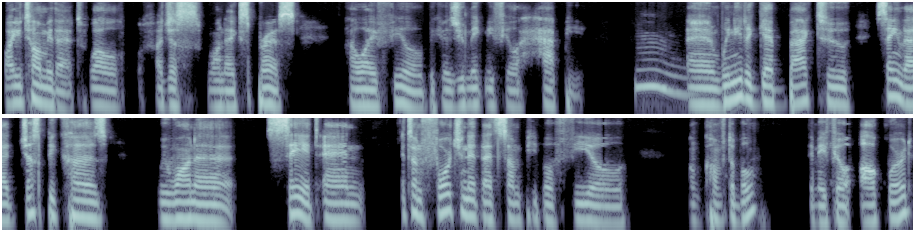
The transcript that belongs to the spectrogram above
Why you tell me that? Well, I just want to express how I feel because you make me feel happy. Mm. And we need to get back to saying that just because we want to say it. And it's unfortunate that some people feel uncomfortable, they may feel awkward,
